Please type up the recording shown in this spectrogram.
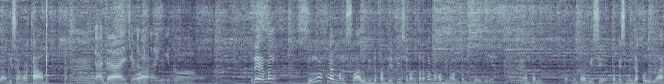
nggak bisa ngerekam. Hmm, nggak ada fitur kecewa. fitur yang begitu jadi emang dulu aku emang selalu di depan TV sih nonton. Aku emang hobi nonton sih dari dulu. Nonton, nonton televisi. Tapi semenjak kuliah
